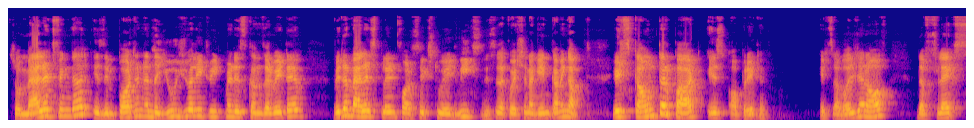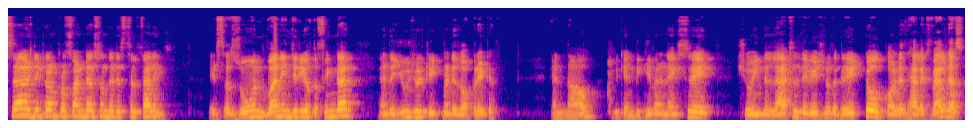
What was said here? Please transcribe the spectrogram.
So mallet finger is important, and the usually treatment is conservative with a mallet splint for 6 to 8 weeks. This is a question again coming up. Its counterpart is operative. It's avulsion of the flexor digitorum profundus from the distal phalanx. It's a zone 1 injury of the finger and the usual treatment is operative. And now you can be given an x-ray showing the lateral deviation of the great toe called as hallux valgus.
